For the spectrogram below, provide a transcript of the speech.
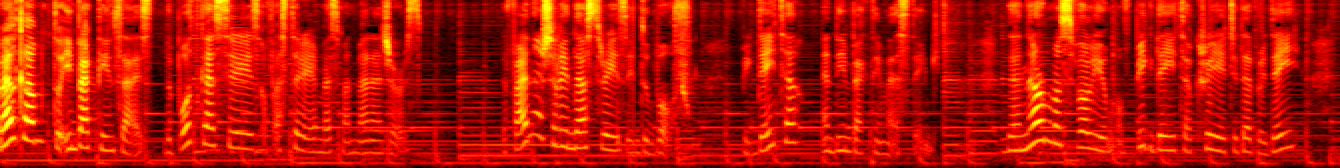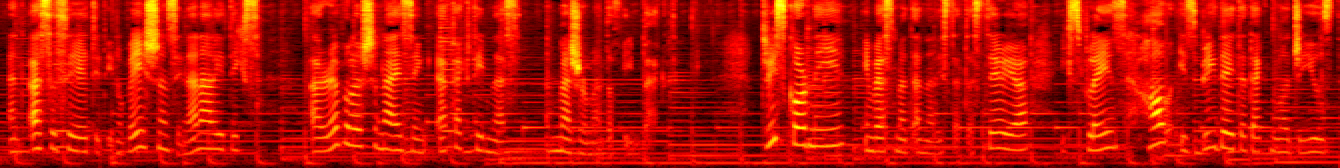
Welcome to Impact Insights, the podcast series of Asteria Investment Managers. The financial industry is into both big data and impact investing. The enormous volume of big data created every day and associated innovations in analytics are revolutionizing effectiveness and measurement of impact. Dries Cornille, investment analyst at Asteria, explains how is big data technology used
